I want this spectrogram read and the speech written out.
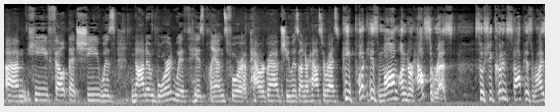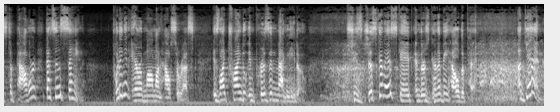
um, he felt that she was not on board with his plans for a power grab. She was under house arrest. He put his mom under house arrest so she couldn't stop his rise to power? That's insane. Putting an Arab mom on house arrest is like trying to imprison Magneto. She's just gonna escape and there's gonna be hell to pay. Again,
